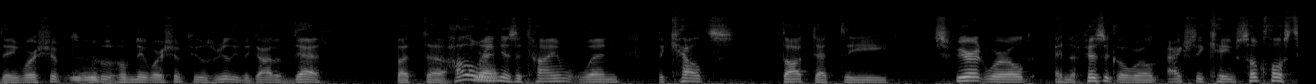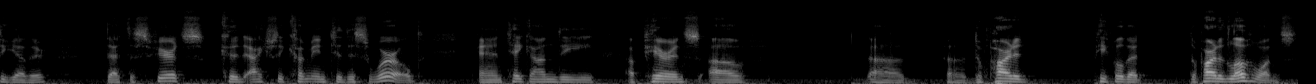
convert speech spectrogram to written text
They worshipped who, whom they worshipped. He was really the god of death. But uh, Halloween Right. is a time when the Celts thought that the spirit world and the physical world actually came so close together that the spirits could actually come into this world and take on the appearance of uh, uh, departed people that departed loved ones,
